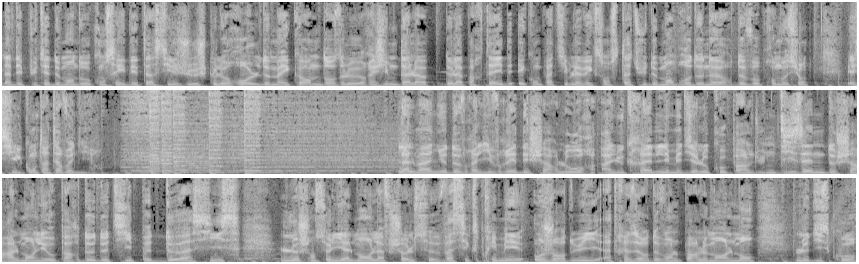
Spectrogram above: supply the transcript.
La députée demande au Conseil d'État s'il juge que le rôle de Mike Horn dans le régime de l'apartheid est compatible avec son statut de membre d'honneur de vos promotions et s'il compte intervenir. L'Allemagne devrait livrer des chars lourds à l'Ukraine. Les médias locaux parlent d'une dizaine de chars allemands Léopard 2 de type 2 à 6. Le chancelier allemand Olaf Scholz va s'exprimer aujourd'hui à 13h devant le Parlement allemand. Le discours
